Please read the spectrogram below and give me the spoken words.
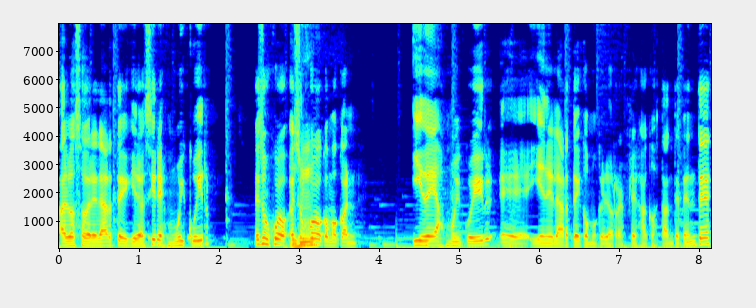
algo sobre el arte que quiero decir es muy queer. Es un juego, es un juego como con ideas muy queer eh, y en el arte como que lo refleja constantemente.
